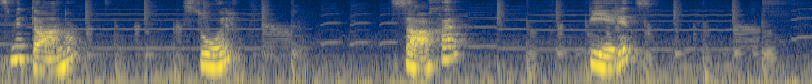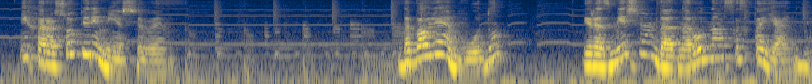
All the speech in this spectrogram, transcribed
сметану, соль, сахар, перец и хорошо перемешиваем. Добавляем воду и размешиваем до однородного состояния.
